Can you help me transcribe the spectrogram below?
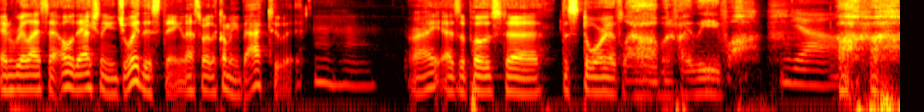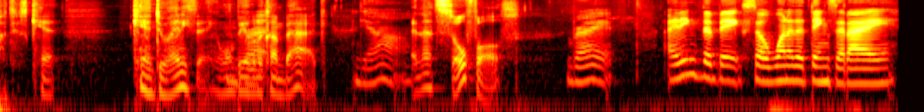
and realized that oh, they actually enjoy this thing. That's why they're coming back to it. Mm-hmm right? As opposed to the story of like, oh, but if I leave, oh, yeah, oh, oh, just can't can't do anything. I won't be right. able to come back. Yeah, and that's so false. Right. I think the big so one of the things that I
